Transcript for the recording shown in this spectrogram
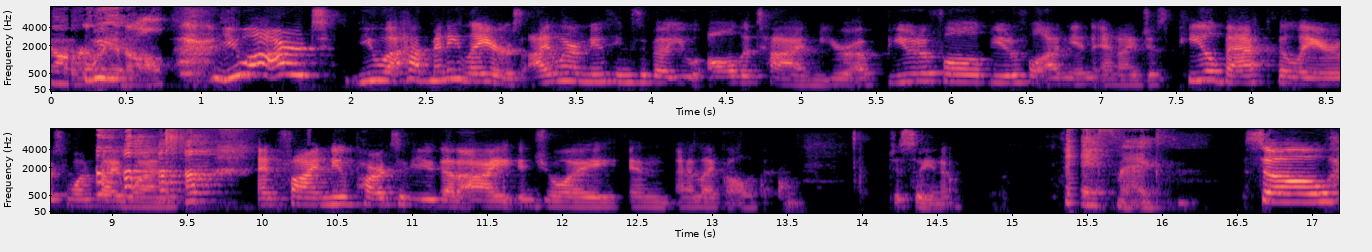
not really at all. You aren't. You have many layers. I learn new things about you all the time. You're a beautiful, beautiful onion, and I just peel back the layers one by one and find new parts of you that I enjoy, and I like all of it. Just so you know. Thanks, Meg. So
